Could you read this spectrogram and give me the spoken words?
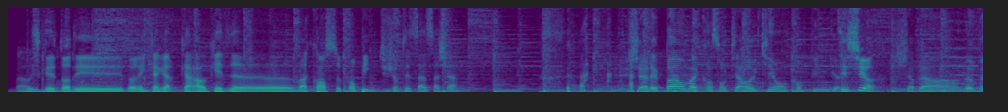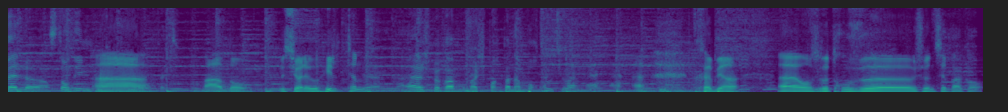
Bah oui, Parce que dans, des, dans les kara- karaokés de vacances au camping, tu chantais ça, Sacha? J'allais pas en vacances en karaoké en camping. T'es sûr? J'avais un level, un standing. Ah. tout, en fait. Pardon. Monsieur allé au Hilton. Ah, je peux pas, moi je pars pas n'importe où, tu vois. Très bien. Euh, on se retrouve, euh, je ne sais pas quand.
